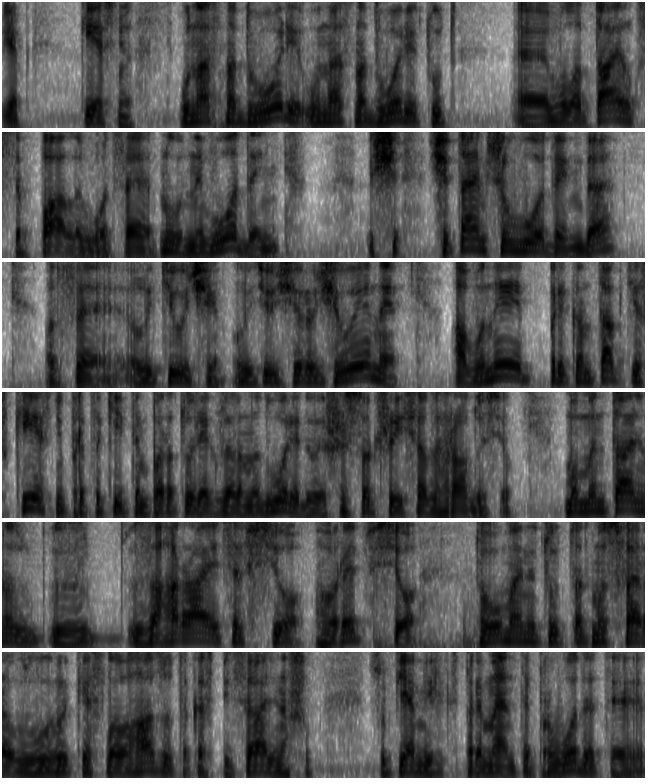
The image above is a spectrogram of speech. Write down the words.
як кисню. У нас на дворі, у нас на дворі тут е, волатайл, це паливо, це ну не водень. Считаємо, що водень, да? Оце летючі, летючі речовини, а вони при контакті з кисню при такій температурі, як зараз на дворі, диви, 660 градусів. Моментально загорається все, горить все. То у мене тут атмосфера вуглекислого газу така спеціальна, щоб, щоб я міг експерименти проводити,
